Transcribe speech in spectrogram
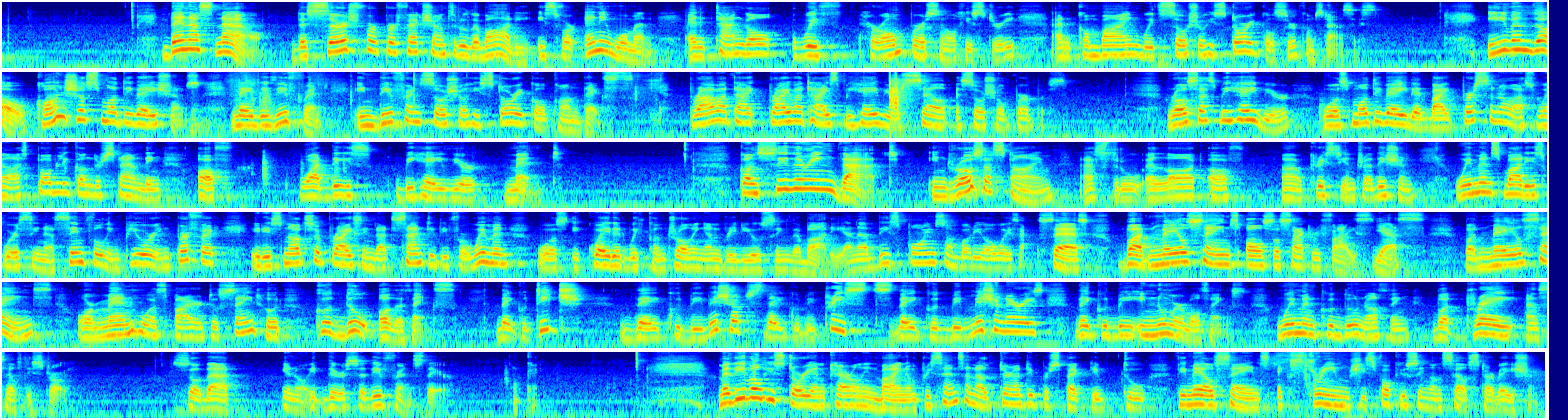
then, as now, the search for perfection through the body is for any woman entangled with her own personal history and combined with social historical circumstances. Even though conscious motivations may be different in different social historical contexts, privatized behavior serve a social purpose. Rosa's behavior was motivated by personal as well as public understanding of what this behavior meant. Considering that in Rosa's time, as through a lot of uh, Christian tradition, women's bodies were seen as sinful, impure, imperfect, it is not surprising that sanctity for women was equated with controlling and reducing the body. And at this point, somebody always says, but male saints also sacrifice. Yes, but male saints or men who aspire to sainthood could do other things. They could teach, they could be bishops, they could be priests, they could be missionaries, they could be innumerable things. Women could do nothing but pray and self destroy. So that, you know, it, there's a difference there. Okay. Medieval historian Caroline Bynum presents an alternative perspective to female saints' extreme, she's focusing on self starvation.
